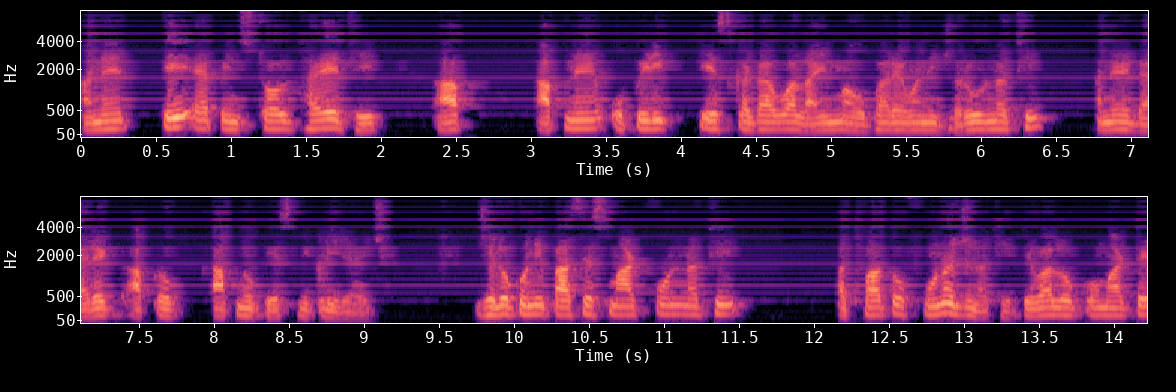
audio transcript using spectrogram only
અને તે એપ ઇન્સ્ટોલ થયેથી આપ, આપને ઓપીડી કેસ કઢાવવા લાઇનમાં ઊભા રહેવાની જરૂર નથી અને ડાયરેક્ટ આપણો, આપનો કેસ નીકળી જાય છે. જે લોકોની પાસે સ્માર્ટફોન નથી અથવા તો ફોન જ નથી, તેવા લોકો માટે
